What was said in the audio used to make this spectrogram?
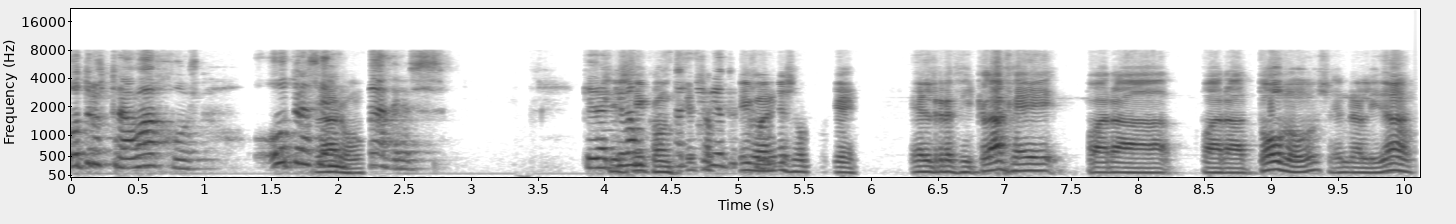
otros trabajos, otras entidades. Que de aquí vamos a en eso, porque el reciclaje para, para todos, en realidad,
